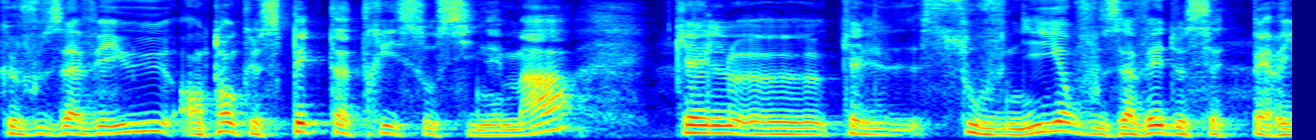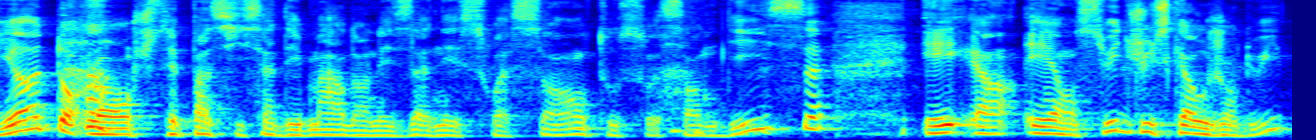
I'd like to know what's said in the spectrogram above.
que vous avez eus en tant que spectatrice au cinéma quel, euh, quel, souvenir vous avez de cette période? Alors, je ne sais pas si ça démarre dans les années 60 ou 70. Et, et ensuite, jusqu'à aujourd'hui,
